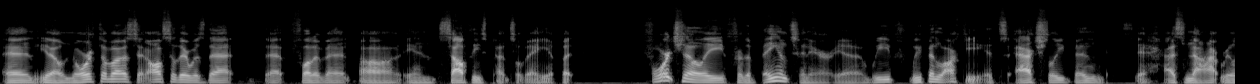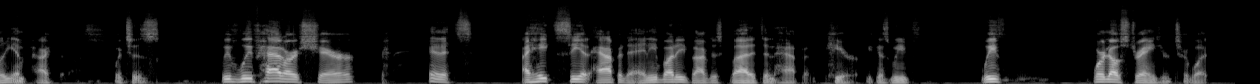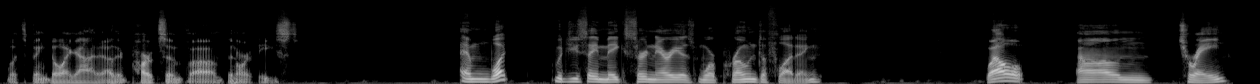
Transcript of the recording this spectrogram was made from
and you know north of us, and also there was that that flood event uh, in southeast Pennsylvania. But fortunately for the Binghamton area, we've we've been lucky. It's actually been it has not really impacted us, which is we've we've had our share, and it's I hate to see it happen to anybody, but I'm just glad it didn't happen here because we've we've we're no stranger to what what's been going on in other parts of uh, the Northeast. And what would you say makes certain areas more prone to flooding? Well, um, terrain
